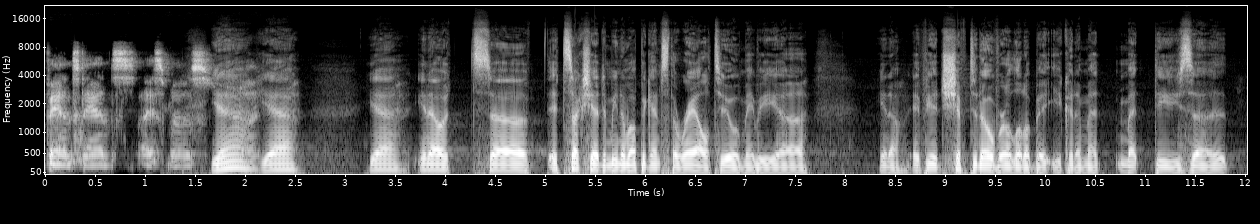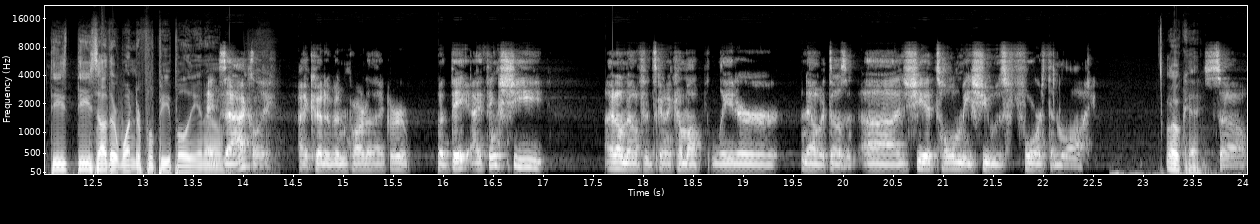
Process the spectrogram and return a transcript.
fan stands, I suppose. Yeah, But- yeah, yeah. You know, it's uh, it sucks you had to meet him up against the rail too. Maybe uh, you know, if you had shifted over a little bit, you could have met met these uh, these these other wonderful people. You know, Exactly. I could have been part of that group. But they I think she I don't know if it's gonna come up later. No, it doesn't. Uh, she had told me she was fourth in line. Okay. So,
